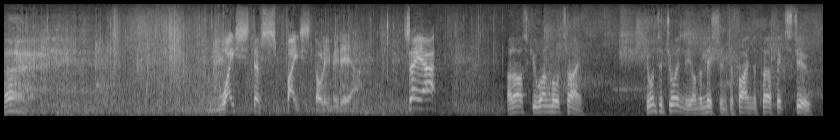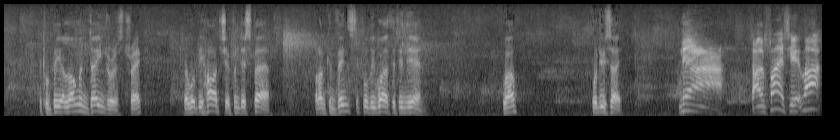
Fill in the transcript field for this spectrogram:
Waste of space, Dolly, me dear. See ya. Uh, I'll ask you one more time. Do you want to join me on the mission to find the perfect stew? It'll be a long and dangerous trek. There will be hardship and despair. But I'm convinced it will be worth it in the end. Well, what do you say? Nah, don't fancy it much.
